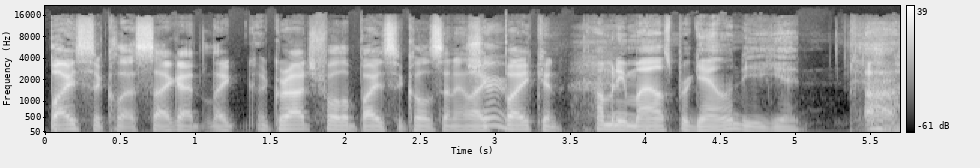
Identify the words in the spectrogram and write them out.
bicyclist. I got like a garage full of bicycles, and I like biking. How many miles per gallon do you get? Uh,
